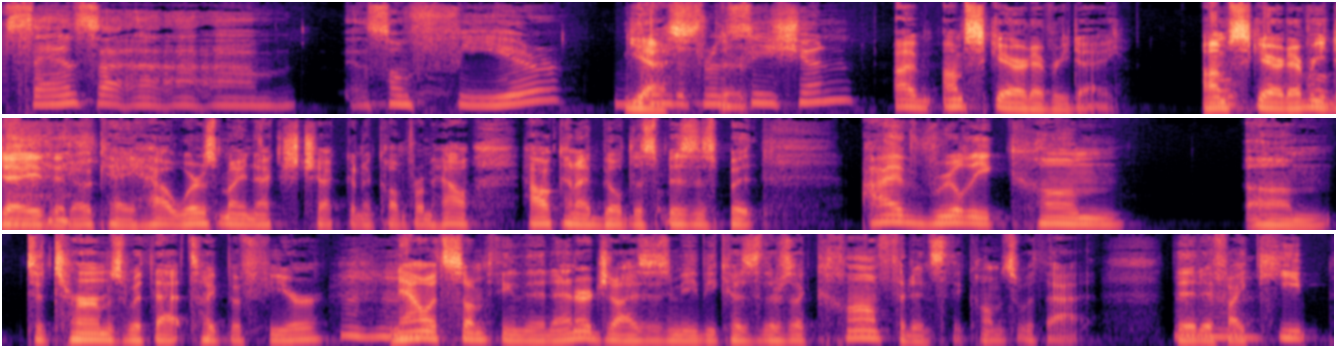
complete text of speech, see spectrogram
sense uh, uh, um, some fear Yes, the transition? I'm, I'm scared every day. Oh, I'm scared every day that okay, how where's my next check going to come from? How how can I build this business? But I've really come um, to terms with that type of fear. Mm-hmm. Now it's something that energizes me because there's a confidence that comes with that. That if I Mm-hmm. keep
